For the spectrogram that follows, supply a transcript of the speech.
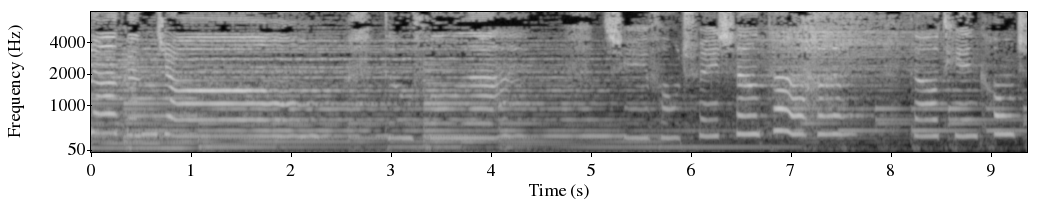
了很久。风吹向大海，到天空之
